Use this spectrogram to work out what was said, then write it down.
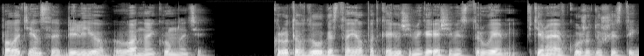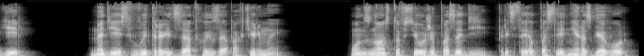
Полотенце, белье в ванной комнате. Крутов долго стоял под колючими горячими струями, втирая в кожу душистый гель, надеясь вытравить затхлый запах тюрьмы. Он знал, что всё уже позади, предстоял последний разговор.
